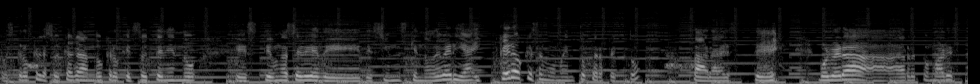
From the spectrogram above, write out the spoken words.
pues creo que le estoy cagando, creo que estoy teniendo este, una serie de decisiones que no debería y creo que es el momento perfecto para este volver a, retomar este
